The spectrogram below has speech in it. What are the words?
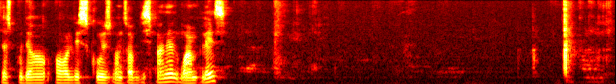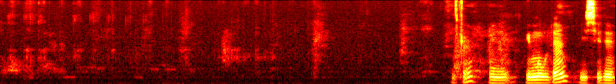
Just put down all the screws on top of this panel one place. Okay when you remove them you see the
